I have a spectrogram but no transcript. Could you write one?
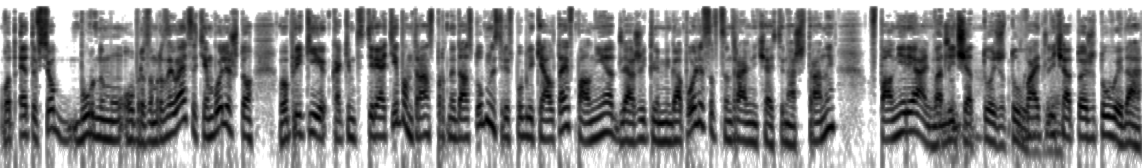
Вот это все бурным образом развивается, тем более, что вопреки каким-то стереотипам транспортная доступность Республики Алтай вполне для жителей мегаполиса в центральной части нашей страны вполне реально. В отличие от той же Тувы. В отличие от той же Тувы, да.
